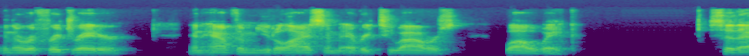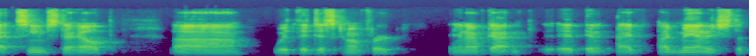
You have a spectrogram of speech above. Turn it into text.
in the refrigerator and have them utilize them every two hours while awake. So that seems to help uh, with the discomfort. And I've gotten it, it, I, I've managed the,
